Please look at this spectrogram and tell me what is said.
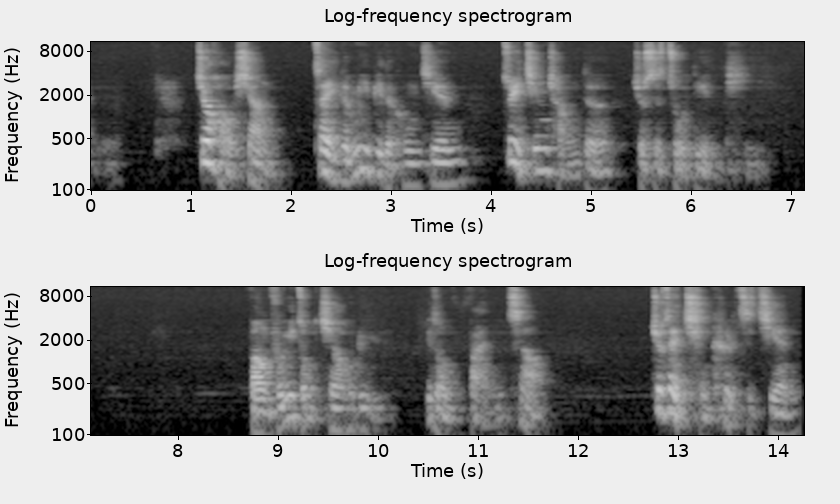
了，就好像在一个密闭的空间，最经常的就是坐电梯，仿佛一种焦虑、一种烦躁，就在顷刻之间，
